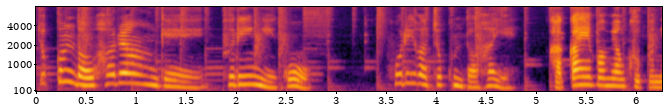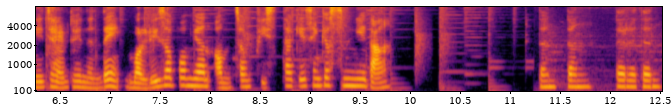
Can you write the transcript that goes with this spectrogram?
조금 더 화려한 게 프링이고 폴이가 조금 더 하얘. 가까이 보면 구분이 잘 되는데 멀리서 보면 엄청 비슷하게 생겼습니다. 딴딴 따라단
